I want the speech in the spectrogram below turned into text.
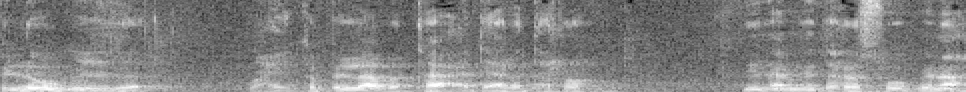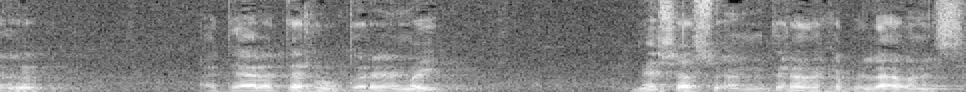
bilowgeeda waxay ka bilaabataa cadaalad darro. Nin amni darro suubinayo cadaalad darruu dareemay meeshaasuu amni darrada ka bilaabanaysa.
